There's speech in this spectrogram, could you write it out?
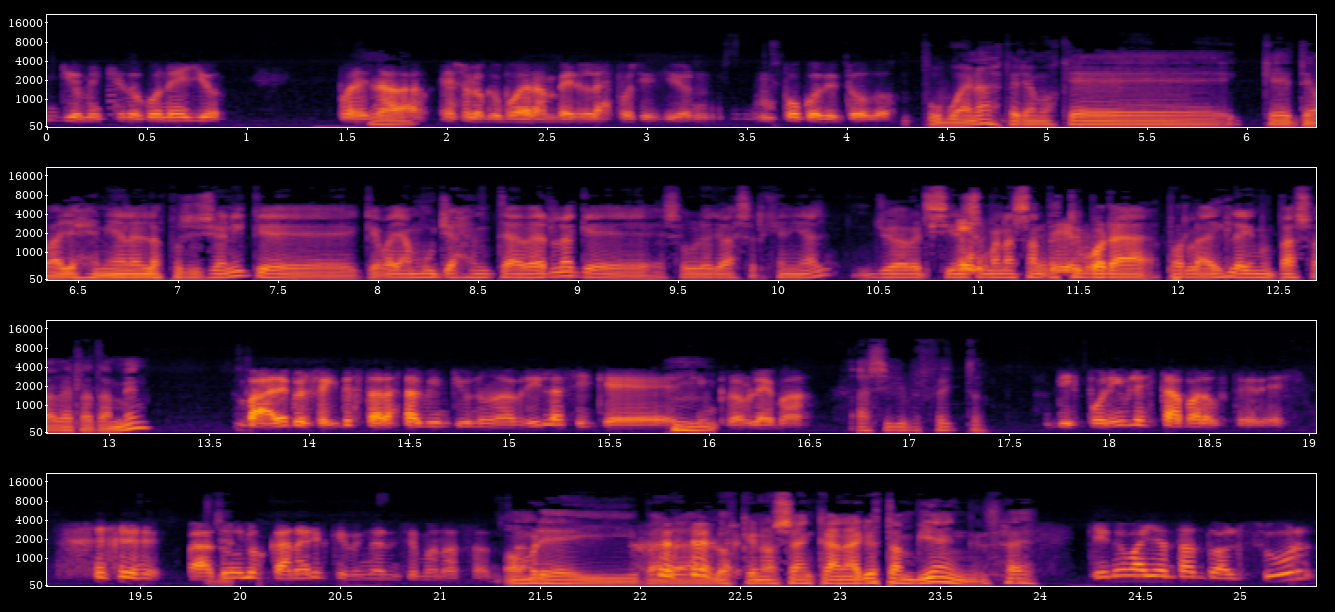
yo me quedo con ello. Pues nada, eso es lo que podrán ver en la exposición, un poco de todo. Pues bueno, esperemos que, que te vaya genial en la exposición y que, que vaya mucha gente a verla, que seguro que va a ser genial. Yo a ver si en Eh, Semana Santa estoy por, a- por la isla y me paso a verla también. Vale, perfecto, estará hasta el 21 de abril, así que Mm. sin problema. Así que perfecto. Disponible está para ustedes. para todos los canarios que vengan en Semana Santa. Hombre, y para los que no sean canarios también, ¿sabes? Que no vayan tanto al sur,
